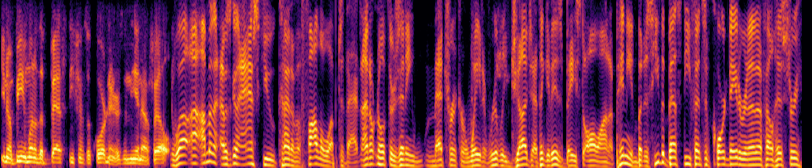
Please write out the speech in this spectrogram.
you know being one of the best defensive coordinators in the NFL. Well, I- I'm gonna. I was gonna ask you kind of a follow up to that. I don't know if there's any metric or way to really judge. I think it is based all on opinion. But is he the best defensive coordinator in NFL history?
